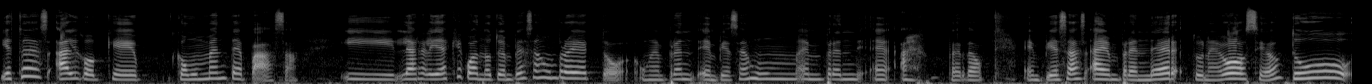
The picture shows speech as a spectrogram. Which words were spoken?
Y esto es algo que comúnmente pasa Y la realidad es que cuando tú empiezas un proyecto, un empiezas un emprendi eh, ah, perdón, empiezas a emprender tu negocio, tú,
